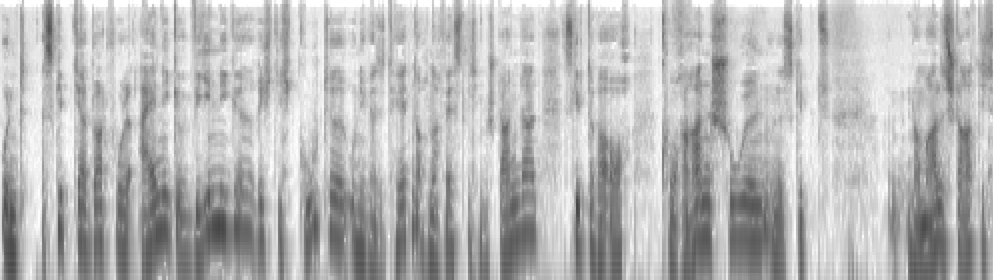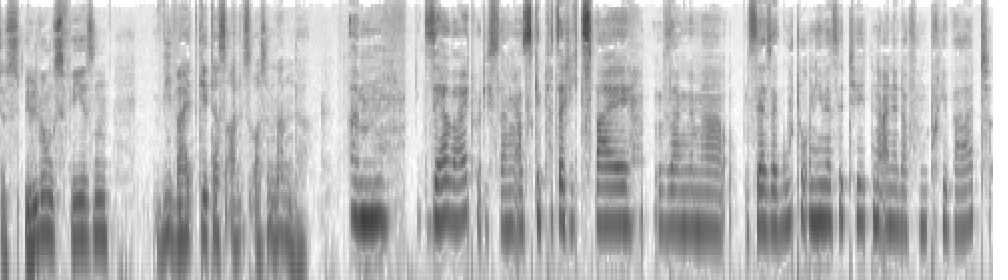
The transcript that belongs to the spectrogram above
Und es gibt ja dort wohl einige wenige richtig gute Universitäten, auch nach westlichem Standard. Es gibt aber auch Koranschulen und es gibt normales staatliches Bildungswesen. Wie weit geht das alles auseinander? Ähm, sehr weit, würde ich sagen. Also es gibt tatsächlich zwei, sagen wir mal, sehr, sehr gute Universitäten. Eine davon privat.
